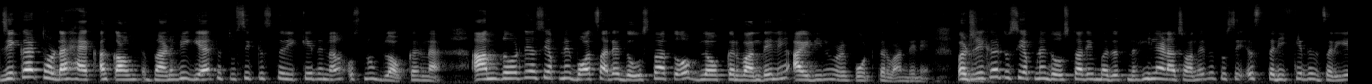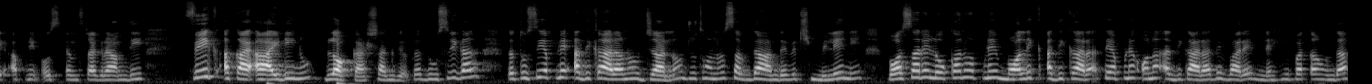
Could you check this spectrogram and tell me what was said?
ਜੇਕਰ ਤੁਹਾਡਾ ਹੈਕ ਅਕਾਊਂਟ ਬਣ ਵੀ ਗਿਆ, ਤਾਂ ਤੁਸੀਂ ਕਿਸ ਤਰੀਕੇ ਦੇ ਨਾਲ ਉਸ ਨੂੰ ਬਲੌਕ ਕਰਨਾ ਹੈ? ਆਮ ਤੌਰ ਤੇ ਅਸੀਂ ਆਪਣੇ ਬਹੁਤ ਸਾਰੇ ਦੋਸਤਾਂ ਤੋਂ ਬਲੌਕ ਕਰਵਾਉਂਦੇ ਨੇ ਆਈਡੀ ਨੂੰ ਰਿਪੋਰਟ ਕਰਵਾਉਂਦੇ ਨੇ। ਪਰ ਜੇਕਰ ਤੁਸੀਂ ਆਪਣੇ ਦੋਸਤਾਂ ਦੀ ਮਦਦ ਨਹੀਂ ਲੈਣਾ ਚਾਹੁੰਦੇ, ਤਾਂ ਤੁਸੀਂ ਇਸ ਤਰੀਕੇ ਦੇ ਜ਼ਰੀਏ ਆਪਣੀ ਉਸ ਇੰਸਟਾਗ੍ਰam ਦੀ ਫੇਕ ਆਈਡੀ ਨੂੰ ਬਲੌਕ ਕਰ ਸਕਦੇ ਹੋ। ਤਾਂ ਦੂਸਰੀ ਗੱਲ, ਤਾਂ ਤੁਸੀਂ ਆਪਣੇ ਅਧਿਕਾਰਾਂ ਨੂੰ ਜਾਣੋ, ਜੋ ਤੁਹਾਨੂੰ ਸੰਵਿਧਾਨ ਦੇ ਵਿੱਚ ਮਿਲੇ ਨੇ। ਬਹੁਤ ਸਾਰੇ ਲੋਕਾਂ ਨੂੰ ਆਪਣੇ ਮੌਲਿਕ ਅਧਿਕਾਰਾਂ ਤੇ ਆਪਣੇ ਉਹਨਾਂ ਅਧਿਕਾਰਾਂ ਦੇ ਬਾਰੇ ਨਹੀਂ ਪਤਾ ਹੁੰਦਾ।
